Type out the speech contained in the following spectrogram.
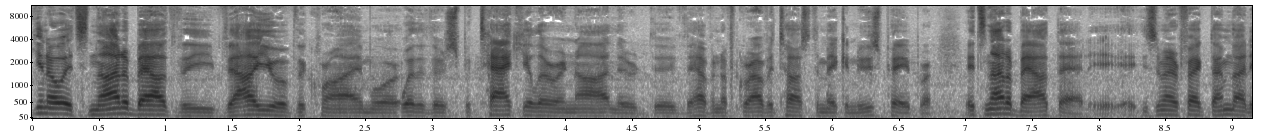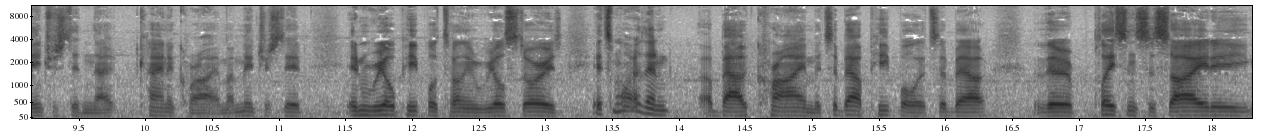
you know, it's not about the value of the crime or whether they're spectacular or not, and they have enough gravitas to make a newspaper. It's not about that. As a matter of fact, I'm not interested in that kind of crime. I'm interested in real people telling real stories. It's more than about crime, it's about people. It's about their place in society,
